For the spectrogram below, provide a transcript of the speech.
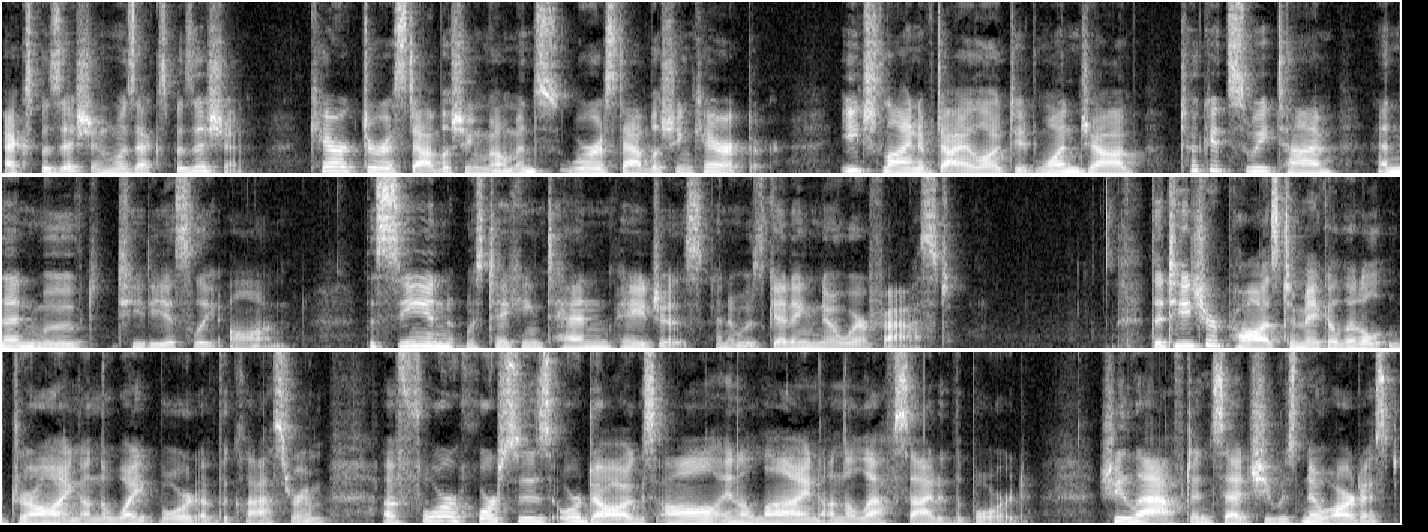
exposition was exposition, character establishing moments were establishing character. Each line of dialogue did one job, took its sweet time, and then moved tediously on. The scene was taking 10 pages, and it was getting nowhere fast. The teacher paused to make a little drawing on the whiteboard of the classroom of four horses or dogs all in a line on the left side of the board. She laughed and said she was no artist,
